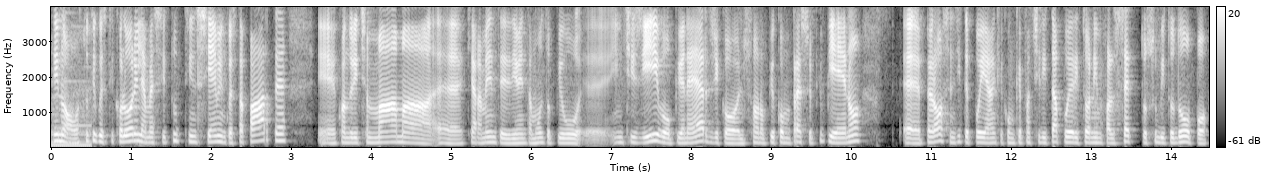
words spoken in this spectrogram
Di nuovo, tutti questi colori li ha messi tutti insieme in questa parte. E quando dice mama, eh, chiaramente diventa molto più eh, incisivo, più energico, il suono più compresso e più pieno. eh, però sentite poi anche con che facilità poi ritorna in falsetto subito dopo.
